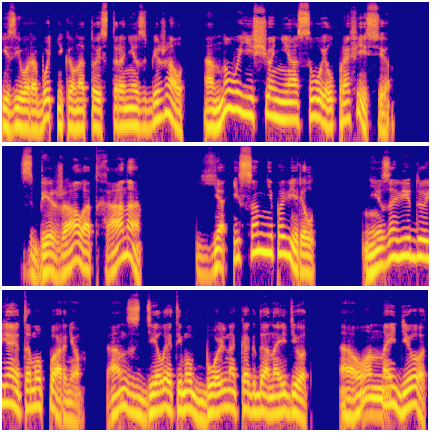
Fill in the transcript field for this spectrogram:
из его работников на той стороне сбежал, а новый еще не освоил профессию. Сбежал от хана? Я и сам не поверил. Не завидую я этому парню. Тан сделает ему больно, когда найдет. А он найдет.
